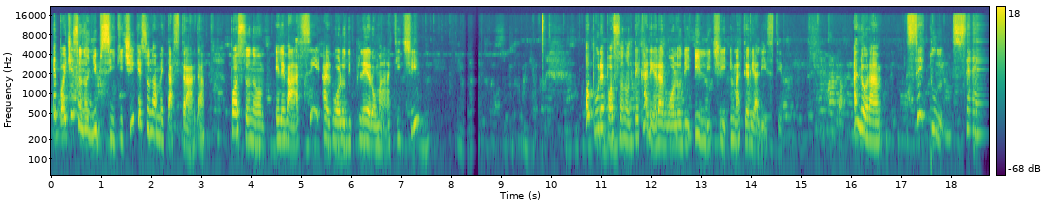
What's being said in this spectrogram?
E poi ci sono gli psichici che sono a metà strada, possono elevarsi al ruolo di pleromatici oppure possono decadere al ruolo di illici immaterialisti. Allora, se tu sei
